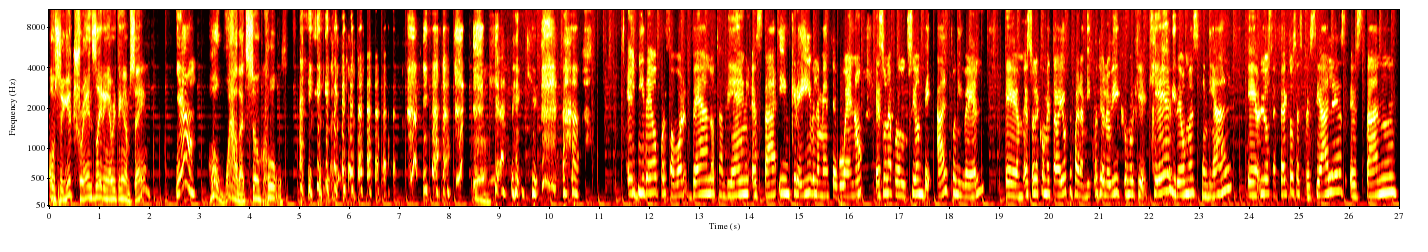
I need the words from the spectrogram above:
Oh, so you're translating everything I'm saying? Yeah, Oh wow, that's so cool. Oh, Yeah, thank you. El video, por favor, véanlo también. Está increíblemente bueno. Es una producción de alto nivel. Eh, eso le comentaba yo que para mí cuando yo lo vi, como que qué video más genial. Eh, los efectos especiales están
